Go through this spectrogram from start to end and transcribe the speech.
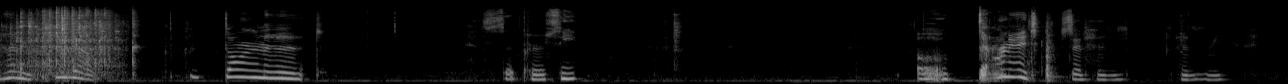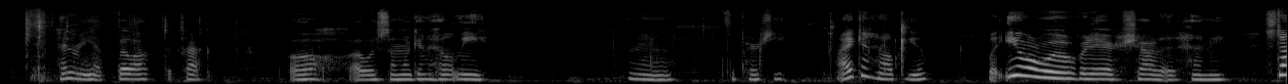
Henry, please out. Darn it, said Percy. Oh, darn it, said Hen Henry. Henry had fell off the track. Oh, I wish someone can help me. Hmm, said Percy. I can help you. But you are over there, shouted Henry. Stop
